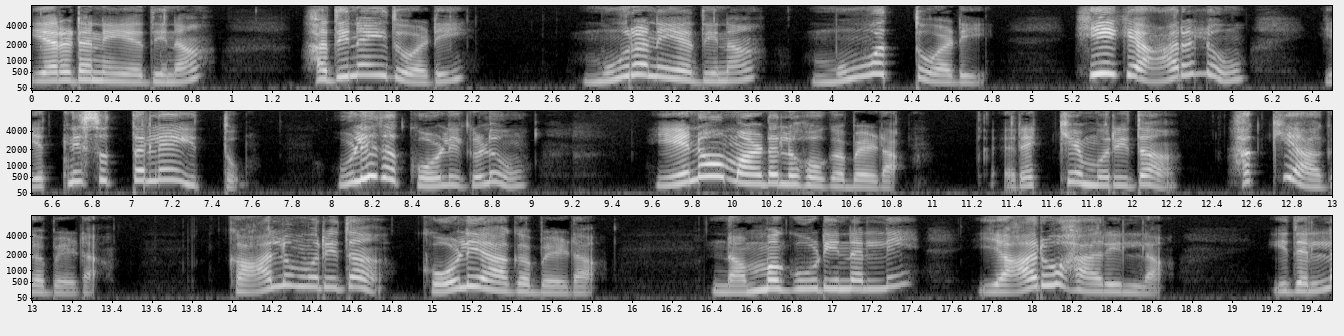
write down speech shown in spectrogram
ಎರಡನೆಯ ದಿನ ಹದಿನೈದು ಅಡಿ, ಮೂರನೆಯ ದಿನ ಮೂವತ್ತು ಅಡಿ ಹೀಗೆ ಆರಲು ಯತ್ನಿಸುತ್ತಲೇ ಇತ್ತು. ಉಳಿದ ಕೋಳಿಗಳು ಏನೋ ಮಾಡಲು ಹೋಗಬೇಡ. ರೆಕ್ಕೆ ಮುರಿದ ಹಕ್ಕಿ ಆಗಬೇಡ. ಕಾಲು ಮುರಿದ ಕೋಳಿ ಆಗಬೇಡ. ನಮ್ಮ ಗೂಡಿನಲ್ಲಿ ಯಾರೂ ಹಾರಿಲ್ಲ. ಇದೆಲ್ಲ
